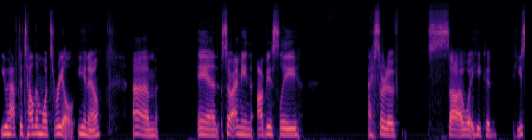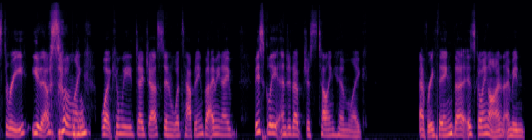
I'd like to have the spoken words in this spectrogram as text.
you have to tell them what's real you know um and so i mean obviously i sort of saw what he could he's three you know so i'm like Mhm. what can we digest and what's happening but i mean i basically ended up just telling him like everything that is going on i mean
